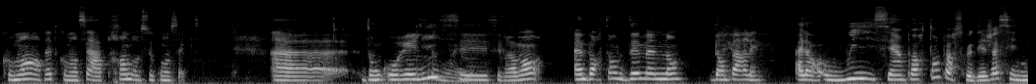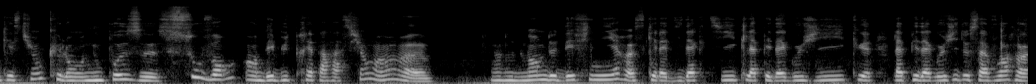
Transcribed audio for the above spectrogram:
comment en fait commencer à apprendre ce concept. Euh, donc Aurélie, Ouais. c'est c'est vraiment important dès maintenant d'en parler. Alors oui, c'est important parce que déjà, c'est une question que l'on nous pose souvent en début de préparation. hein. On nous demande de définir euh, ce qu'est la didactique, la pédagogique, la pédagogie, de savoir euh,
